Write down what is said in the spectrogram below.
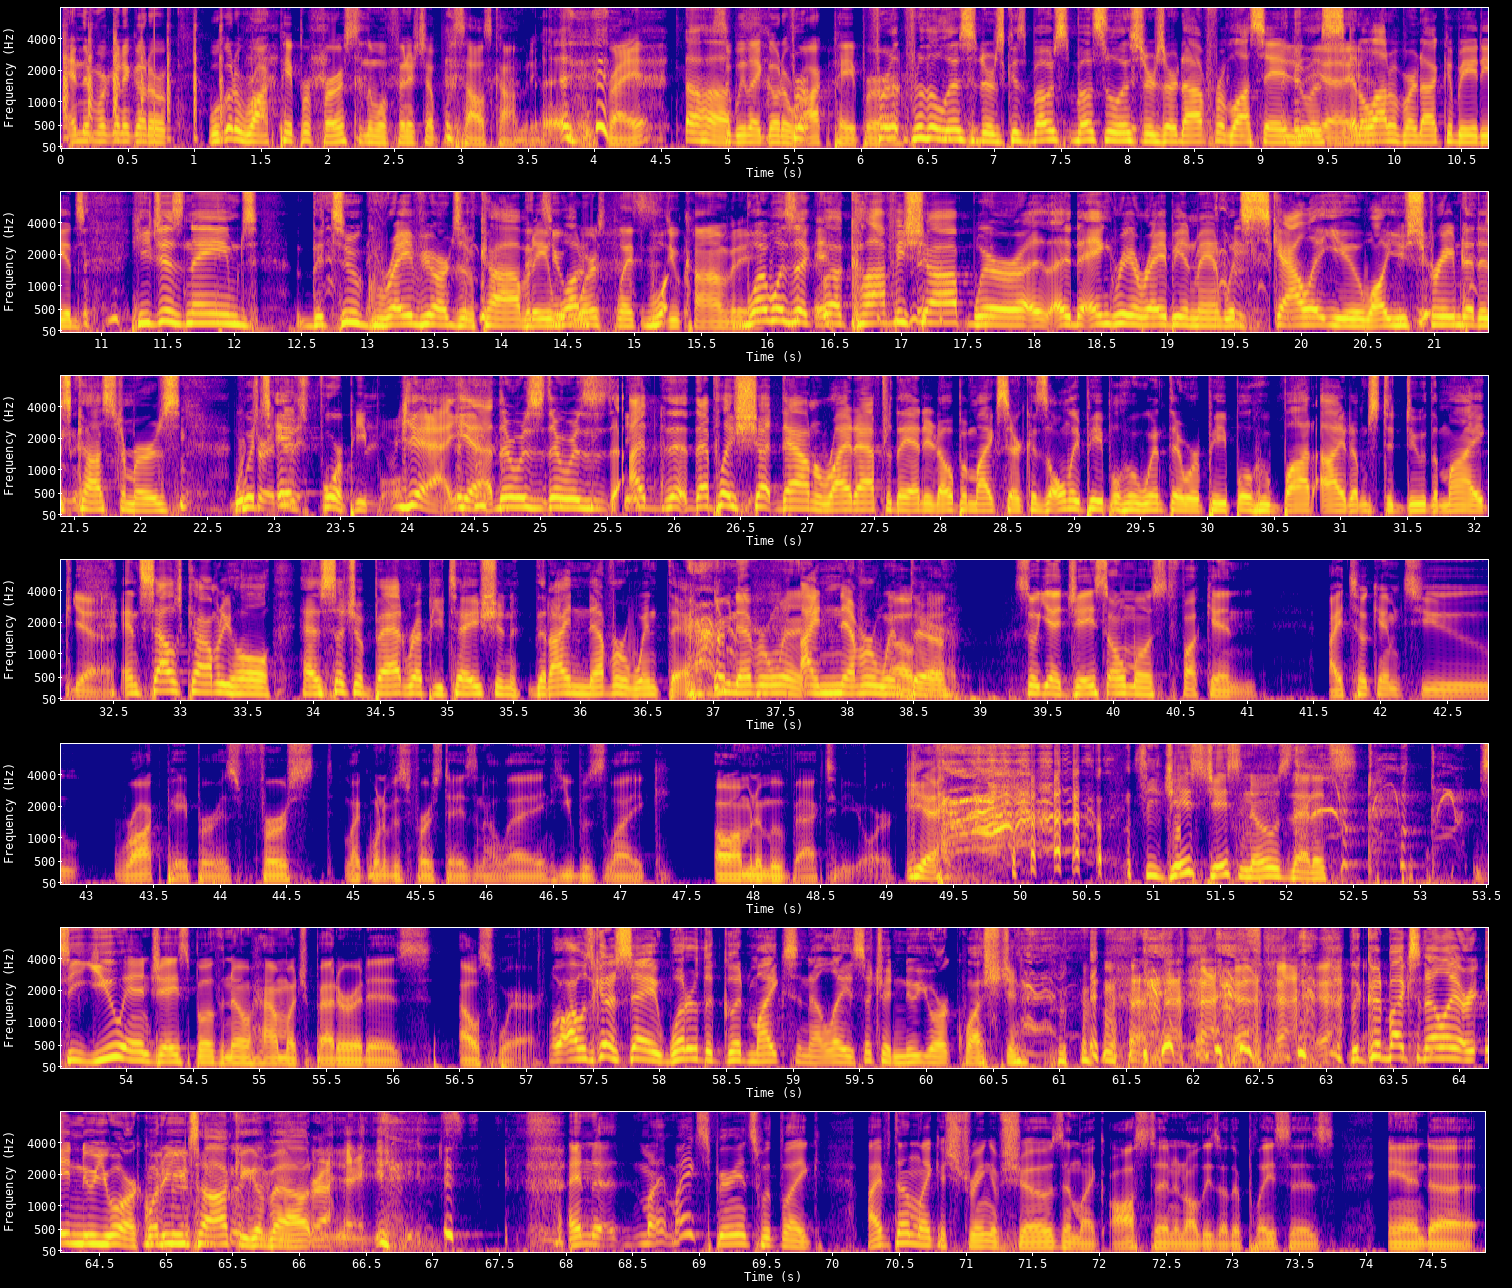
and then we're gonna go to we'll go to Rock Paper first, and then we'll finish up with Sal's Comedy, right? Uh-huh. So we like go to For- Rock Paper. For, for the listeners, because most most of the listeners are not from Los Angeles, Yeah, and a lot of them are not comedians. He just named the two graveyards of comedy. The two One- worst places to do comedy. One was a, a coffee shop where an angry Arabian man would scowl at you while you screamed at his customers. Which, Which are, it- four people. Yeah, yeah. There was there was I, th- that place shut down right after they ended open mics there because the only people who went there were people who bought items to do the mic. Yeah. And Sal's Comedy Hole has such a bad reputation that I never went there. You never went. I never went Okay. there. So yeah, Jace almost fucking. I took him to Rock Paper his first, like one of his first days in LA, and he was like, "Oh, I'm gonna move back to New York." Yeah. See, Jace, Jace knows that it's. See, you and Jace both know how much better it is elsewhere. Well, I was gonna say, what are the good mics in LA? Is such a New York question. the good mics in LA are in New York. What are you talking about? And uh, my my experience with like I've done like a string of shows in like Austin and all these other places, and uh,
